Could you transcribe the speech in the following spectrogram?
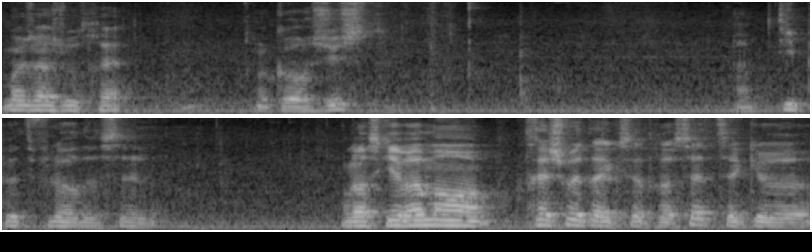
Moi j'ajouterais encore juste un petit peu de fleur de sel. Alors ce qui est vraiment très chouette avec cette recette, c'est que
